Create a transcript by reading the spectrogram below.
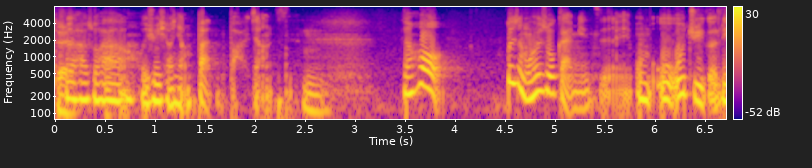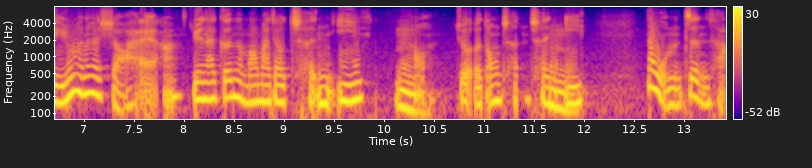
所以他说他回去想想办法这样子。嗯，然后为什么会说改名字嘞？我我我举个例，如果那个小孩啊，原来跟着妈妈叫陈一，嗯，就尔东陈陈一。那我们正常，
